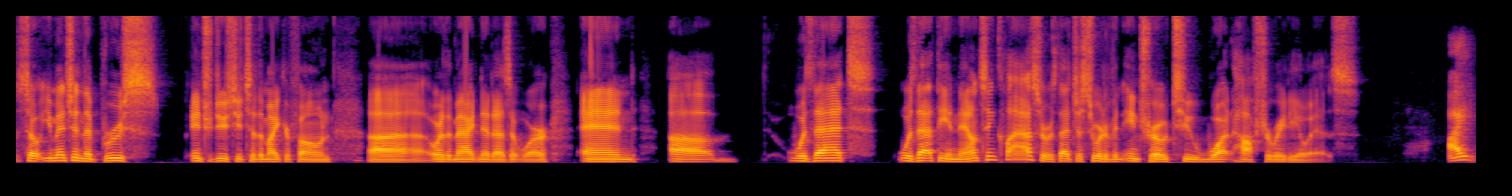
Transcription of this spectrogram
so you mentioned that Bruce introduced you to the microphone uh, or the magnet, as it were, and uh, was that was that the announcing class, or was that just sort of an intro to what Hofstra Radio is? I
